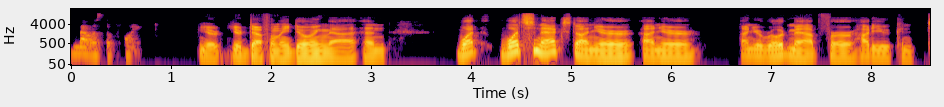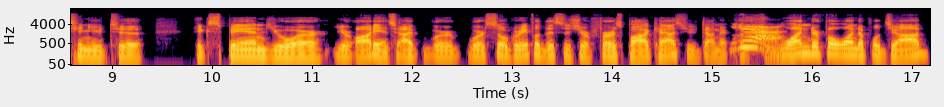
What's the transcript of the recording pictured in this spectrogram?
And that was the point. You're you're definitely doing that. And what what's next on your on your on your roadmap for how do you continue to expand your your audience? I we're we're so grateful. This is your first podcast. You've done a, a wonderful, wonderful job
